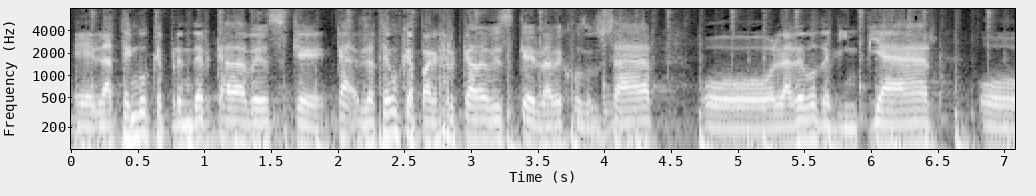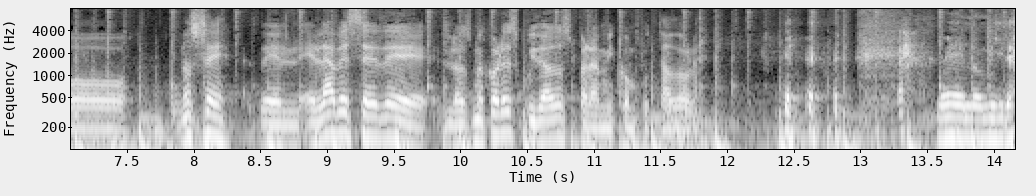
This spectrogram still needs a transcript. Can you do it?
Eh, ¿La tengo que prender cada vez que, la tengo que apagar cada vez que la dejo de usar? ¿O la debo de limpiar? ¿O no sé, el, ABC de los mejores cuidados para mi computadora. bueno, mira,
